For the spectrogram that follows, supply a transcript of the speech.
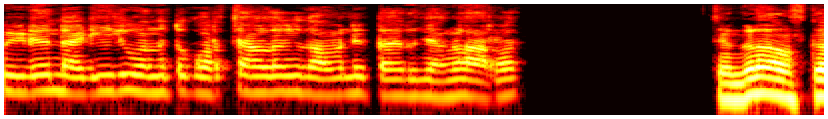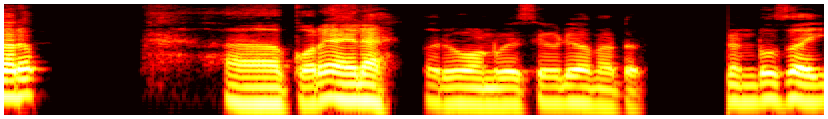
വീഡിയോന്റെ അടിയിൽ വന്നിട്ട് കുറച്ച് ആളുകൾ കമന്റ് ഇട്ടായിരുന്നു. ഞങ്ങൾ അറുപത് ചെങ്കള നമസ്കാരം. കുറെ ആയില്ലേ? ഒരു കോൺവേഴ്സ് വീഡിയോ വന്നിട്ട്. രണ്ടു ദിവസമായി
